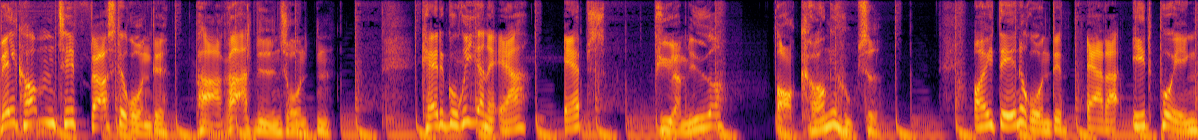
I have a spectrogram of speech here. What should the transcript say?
Velkommen til første runde, Paratvidensrunden. Kategorierne er apps, pyramider og kongehuset. Og i denne runde er der et point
